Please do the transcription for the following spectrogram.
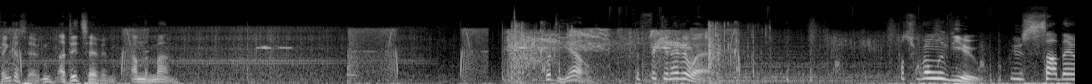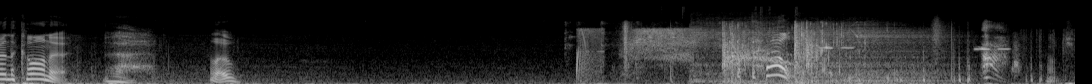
Think I saved him. I did save him. I'm the man. Bloody hell. They're freaking everywhere. What's wrong with you? Who's sat there in the corner? Hello. What the hell? Ouch.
